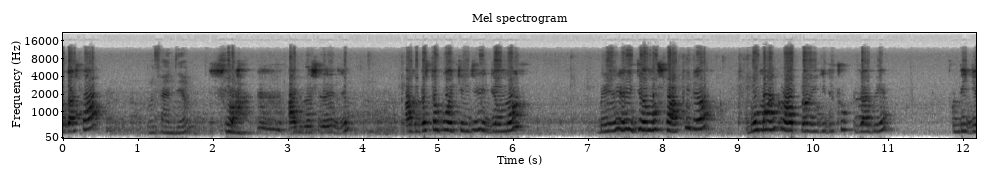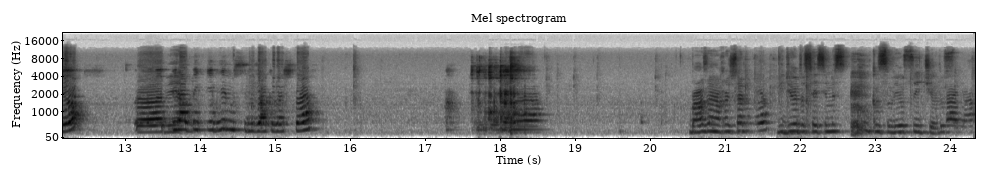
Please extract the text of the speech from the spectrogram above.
Arkadaşlar. Efendim. Arkadaşlar dedim. Arkadaşlar bu ikinci videomuz. Birinci videomuz farklıydı. Bu Minecraft'la ilgili çok güzel bir video. Ee, biraz bekleyebilir misiniz arkadaşlar? Ee, Bazen arkadaşlar videoda sesimiz kısılıyor su içiyoruz. aynen.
